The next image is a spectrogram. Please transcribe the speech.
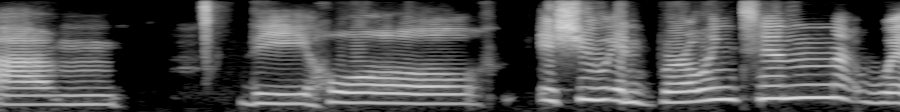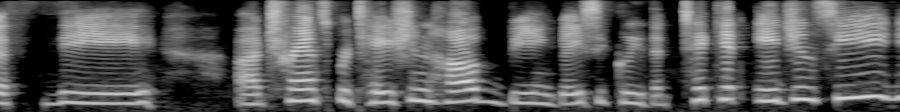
Um, the whole issue in burlington with the uh, transportation hub being basically the ticket agency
